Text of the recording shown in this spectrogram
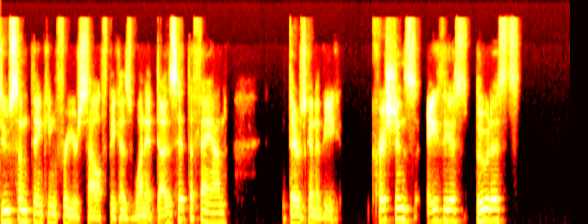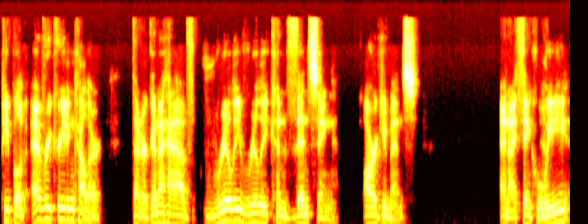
do some thinking for yourself because when it does hit the fan, there's going to be Christians, atheists, Buddhists, people of every creed and color that are going to have really, really convincing arguments. And I think we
